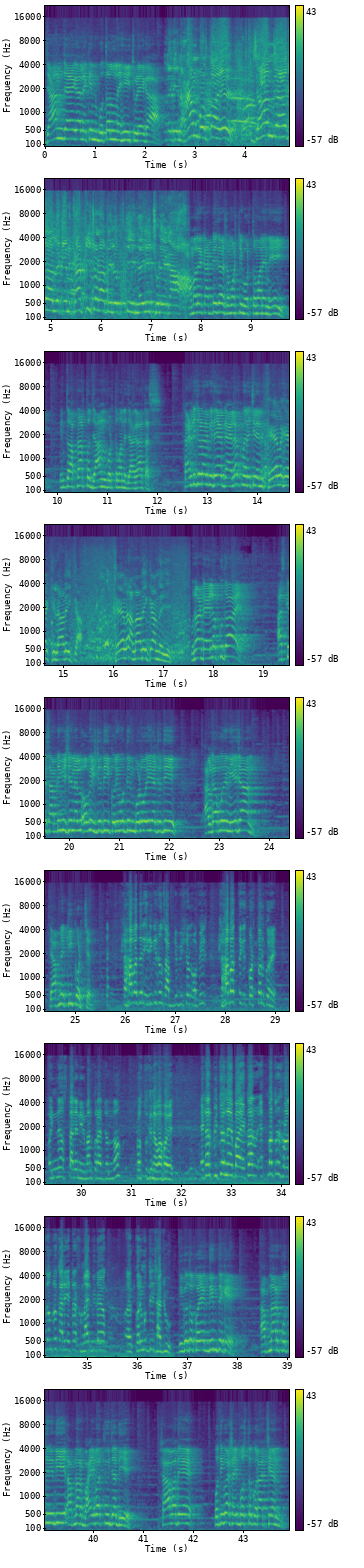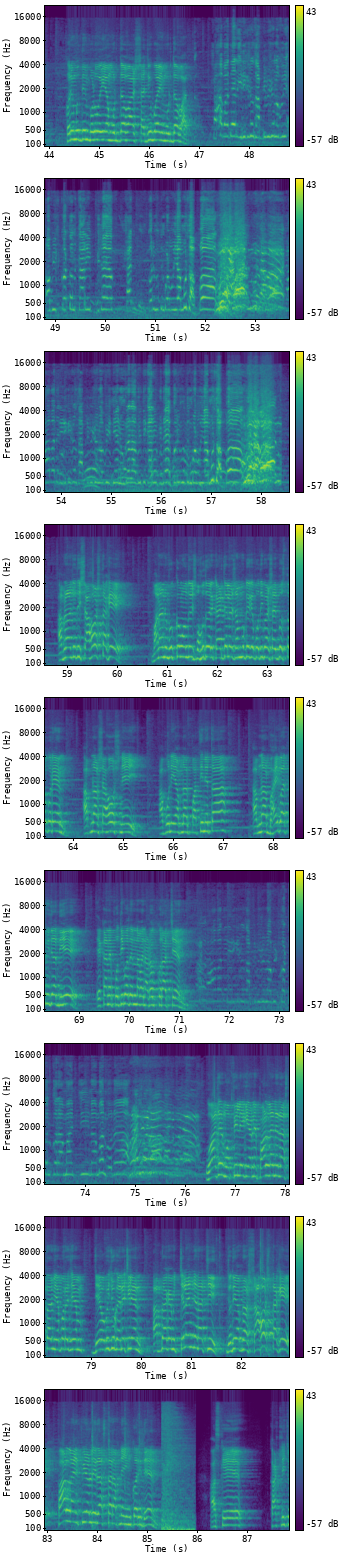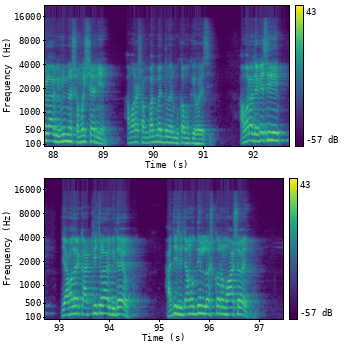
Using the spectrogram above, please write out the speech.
जान जाएगा लेकिन बोतल नहीं चुड़ेगा लेकिन हम बोलता है जान जाएगा लेकिन काटी चढ़ा विलुप्ति नहीं छुड़ेगा আমাদের কাটলিচড়া সমষ্টি বর্তমানে নেই কিন্তু আপনার তো যান বর্তমানে জাগাত আছে কাটলিচড়ার বিধায়ক ডায়লগ মেরেছিলেন खेल है खिलाड़ी का खेल अनाड़ी का नहीं ওনার ডায়লগ কোথায় আজকে সাব ডিভিশনাল অফিস যদি করিমুদ্দিন বড়ুইয়া যদি আলগাপুরে নিয়ে যান তা আপনি কি করছেন শাহাবাদের irrigation sub division office Shahabad থেকে কর্তন করে অন্য স্থানে নির্মাণ করার জন্য প্রস্তুতি নেওয়া হয়েছে। এটার পিছনে বা এটার একমাত্র ষড়যন্ত্রকারী এটা সোনাইল বিধায়ক করিমুদ্দিন সাজু। বিগত কয়েকদিন থেকে আপনার প্রতিনিধি, আপনার ভাই বাতিজা দিয়ে শাহবাদে প্রতিভা সাব্যস্ত করাচ্ছেন করিমুদ্দিন বড়ুইয়া মুর্দাবাদ সাজুভাই মুর্দাবাদ। শাহাবাদের ইরিগেশন সাব ডিভিশন অফিস কর্তনকারী বিধায়ক করিমুদ্দিন বড়ুইয়া মুর্দাবাদ। শাহাবাদের ইরিগেশন সাব ডিভিশন অফিস নিয়ে নোংরা রাজনীতিকারী বিধায়ক করিমুদ্দিন বড়ুইয়া মুর্দাবাদ। আপনার যদি সাহস থাকে মাননীয় মুখ্যমন্ত্রী মহোদয়ের কার্যালয়ের সম্মুখে গিয়ে প্রতিভা সাব্যস্ত করেন আপনার সাহস নেই। আপনি আপনার পাতি নেতা আপনার ভাই বাতিজা দিয়ে এখানে প্রতিবাদের নামে নাটক করাচ্ছেন। অফিস করা মানছি না, মানবো না। ওয়াজের মফিলে গিয়ে আপনি পার লাইনের রাস্তার ব্যাপারে যে যে অভিযোগ এনেছিলেন, আপনাকে আমি চ্যালেঞ্জ জানাচ্ছি। যদি আপনার সাহস থাকে, পার লাইন পিরলি রাস্তার আপনি ইনকোয়ারি দেন। আজকে কাটলিচড়ার বিভিন্ন সমস্যা নিয়ে আমরা সংবাদ মাধ্যমের মুখোমুখি হয়েছি। আমরা দেখেছি যে আমাদের কাটলিচড়ার বিধায়ক হাজি সুজামুদ্দিন লস্কর মহাশয়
